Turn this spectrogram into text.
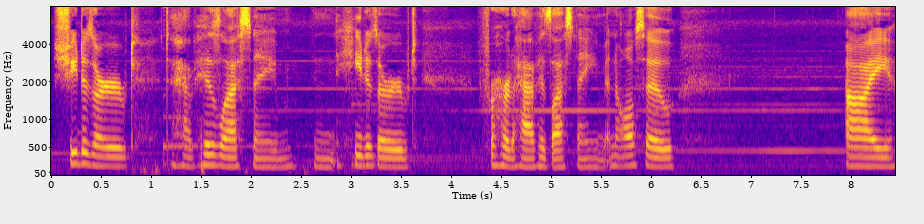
she deserved to have his last name and he deserved for her to have his last name. And also, I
